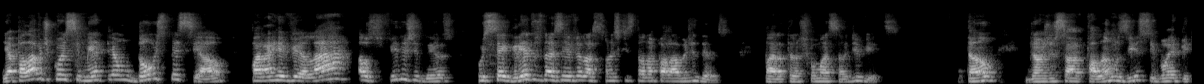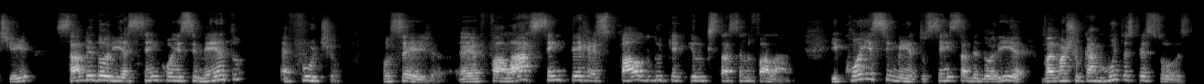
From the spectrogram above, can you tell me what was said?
E a palavra de conhecimento é um dom especial para revelar aos filhos de Deus os segredos das revelações que estão na palavra de Deus para a transformação de vidas. Então, nós já falamos isso e vou repetir: sabedoria sem conhecimento é fútil. Ou seja, é falar sem ter respaldo do que aquilo que está sendo falado. E conhecimento sem sabedoria vai machucar muitas pessoas,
